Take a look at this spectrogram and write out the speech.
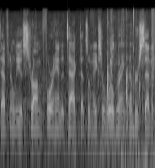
Definitely a strong forehand attack. That's what makes her world rank number seven.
